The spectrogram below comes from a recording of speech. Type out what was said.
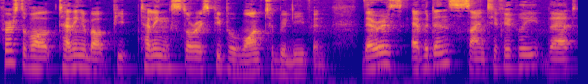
first of all, telling about pe- telling stories people want to believe in. There is evidence scientifically that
